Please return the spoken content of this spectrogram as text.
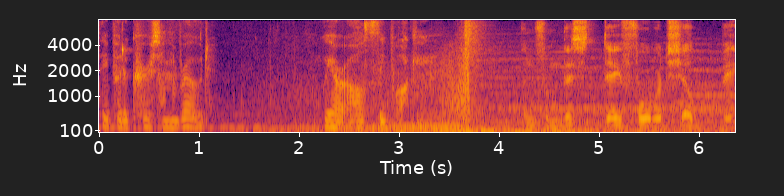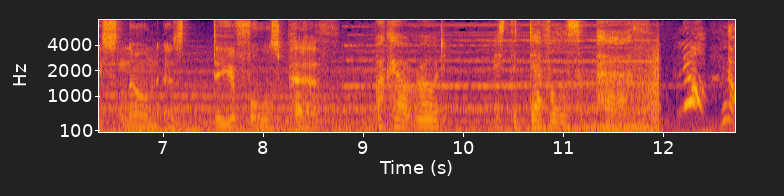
They put a curse on the road we are all sleepwalking. And from this day forward shall base known as Devil's Path. Buckout Road is the Devil's Path. No! No!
